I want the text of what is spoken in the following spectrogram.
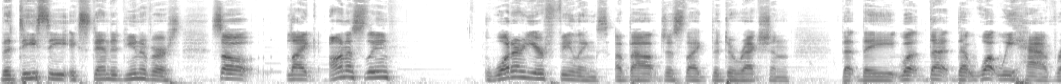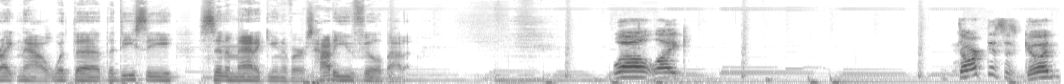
the DC extended universe. So, like honestly, what are your feelings about just like the direction that they what that that what we have right now with the the DC cinematic universe? How do you feel about it? Well, like darkness is good,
